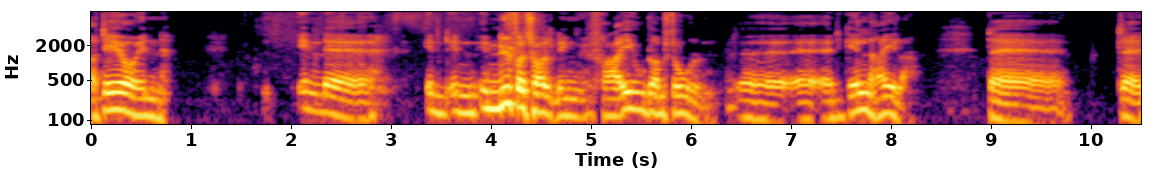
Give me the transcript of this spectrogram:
Og det er jo en, en, øh, en, en, en nyfortolkning fra EU-domstolen øh, af, af de gældende regler, der, der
